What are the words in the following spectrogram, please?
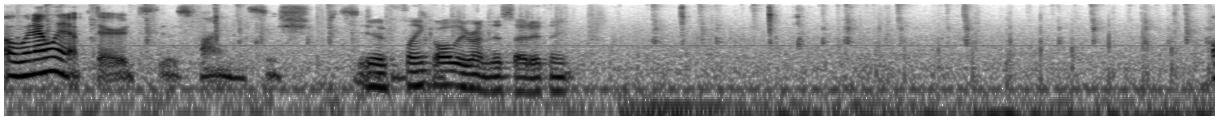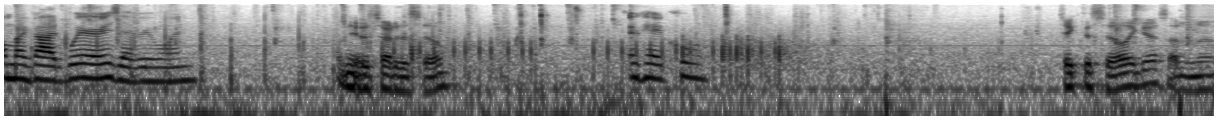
Oh, when I went up there, it's, it was fine. It's so Yeah, flank all the way around this side, I think. Oh my god, where is everyone? On the other side of this hill. Okay, cool. Take this hill, I guess. I don't know.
